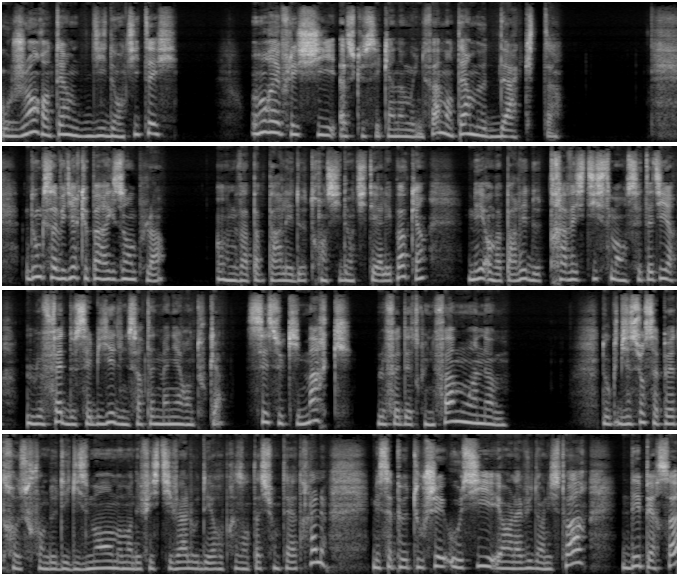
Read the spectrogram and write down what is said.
au genre en termes d'identité. On réfléchit à ce que c'est qu'un homme ou une femme en termes d'actes. Donc ça veut dire que par exemple, on ne va pas parler de transidentité à l'époque, hein, mais on va parler de travestissement, c'est-à-dire le fait de s'habiller d'une certaine manière en tout cas. C'est ce qui marque le fait d'être une femme ou un homme. Donc bien sûr, ça peut être sous forme de déguisement au moment des festivals ou des représentations théâtrales, mais ça peut toucher aussi, et on l'a vu dans l'histoire, des personnes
